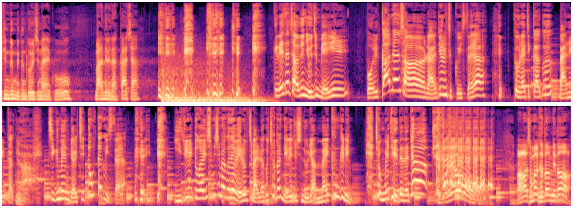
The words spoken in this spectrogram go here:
빈둥빈둥 놀지 말고 마늘이나 까자. 그래서 저는 요즘 매일 뭘 까면서 라디오를 듣고 있어요. 도라지 까고 마늘 까고 지금은 멸치 똥 따고 있어요. 2주일 동안 심심하거나 외롭지 말라고 처방 내려주신 우리 엄마의 큰 그림 정말 대단하죠? 최고예요. 아 정말 대단합니다.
